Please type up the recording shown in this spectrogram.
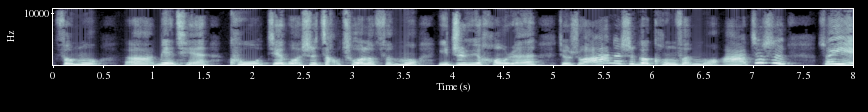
坟墓呃面前哭，结果是找错了坟墓，以至于后人就说啊，那是个空坟墓啊，就是所以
